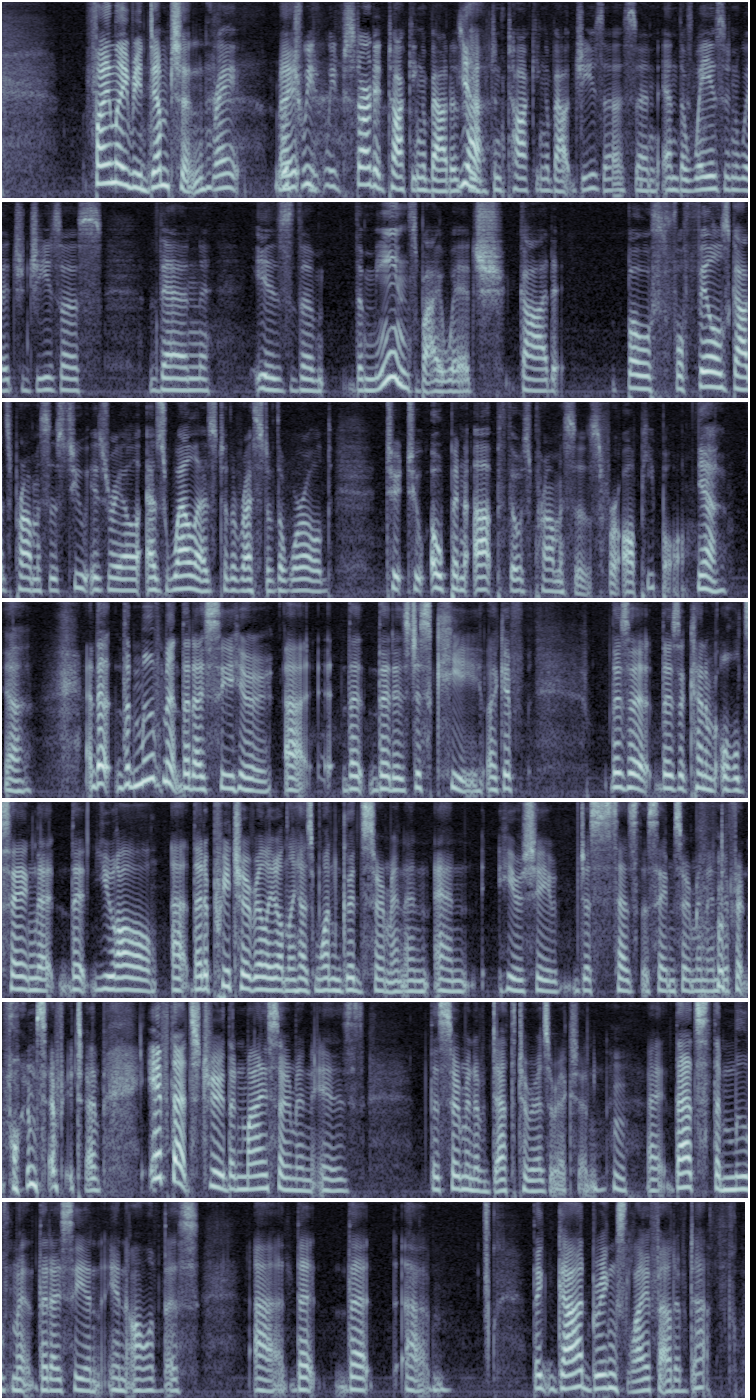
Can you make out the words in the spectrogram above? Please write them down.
Finally, redemption. Right. Right? Which we we've started talking about as Yeah. we've been talking about Jesus and, and the ways in which Jesus then is the the means by which God both fulfills God's promises to Israel as well as to the rest of the world to, to open up those promises for all people. Yeah, yeah. And the the movement that I see here uh, that that is just key. Like if there's a there's a kind of old saying that that you all uh, that a preacher really only has one good sermon and and he or she just says the same sermon in different forms every time. If that's true, then my sermon is the sermon of death to resurrection. Right? That's the movement that I see in, in all of this. Uh, that that um, that God brings life out of death.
